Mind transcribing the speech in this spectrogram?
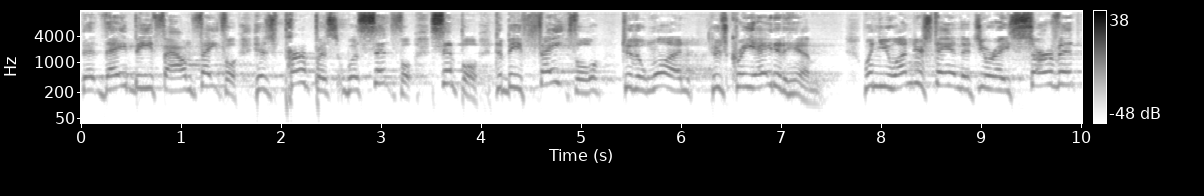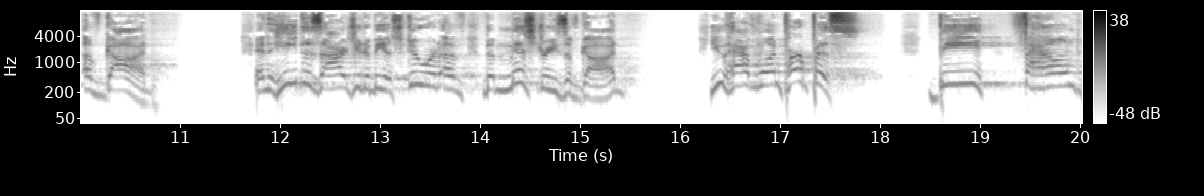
that they be found faithful. His purpose was sinful, simple, to be faithful to the one who's created him. When you understand that you're a servant of God and he desires you to be a steward of the mysteries of God, you have one purpose. Be found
